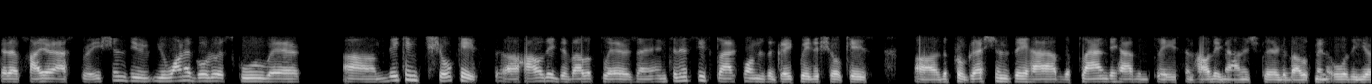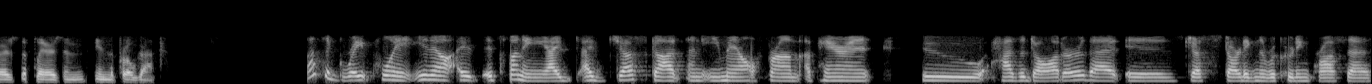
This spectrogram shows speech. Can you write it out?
that have higher aspirations. You you want to go to a school where um, they can showcase uh, how they develop players, and, and Tenicity's platform is a great way to showcase uh, the progressions they have, the plan they have in place, and how they manage player development over the years, the players in, in the program. That's a great point. You know, it's funny. I I just got an email from a parent who has a daughter that is just starting the recruiting process,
